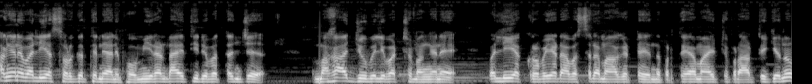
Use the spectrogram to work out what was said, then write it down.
അങ്ങനെ വലിയ സ്വർഗത്തിന്റെ അനുഭവം. ഈ രണ്ടായിരത്തി ഇരുപത്തഞ്ച് മഹാജൂബിലി പക്ഷം അങ്ങനെ വലിയ കൃപയുടെ അവസരമാകട്ടെ എന്ന് പ്രത്യേകമായിട്ട് പ്രാർത്ഥിക്കുന്നു.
